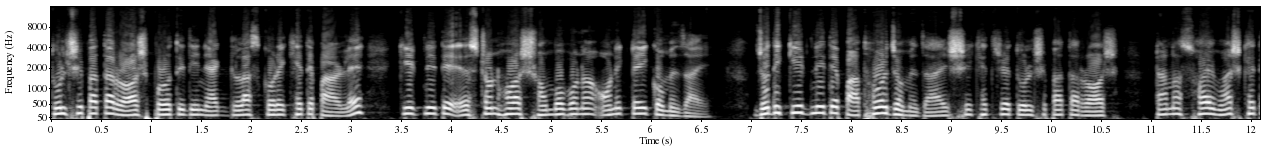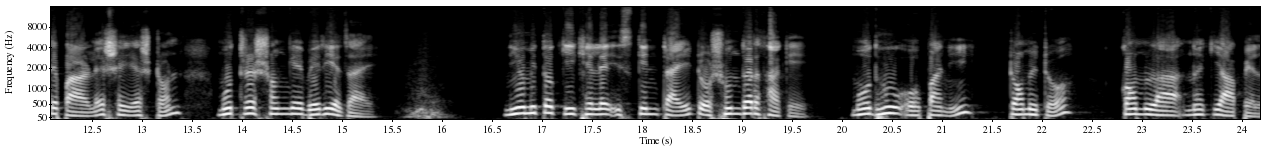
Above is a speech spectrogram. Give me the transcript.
তুলসী পাতার রস প্রতিদিন এক গ্লাস করে খেতে পারলে কিডনিতে স্টোন হওয়ার সম্ভাবনা অনেকটাই কমে যায়। যদি কিডনিতে পাথর জমে যায়, সেক্ষেত্রে তুলসী পাতার রস টানা ছয় মাস খেতে পারলে সেই স্টোন মূত্রের সঙ্গে বেরিয়ে যায়। নিয়মিত কি খেলে স্কিন টাইট ও সুন্দর থাকে? মধু ও পানি, টমেটো কমলা নাকি আপেল?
